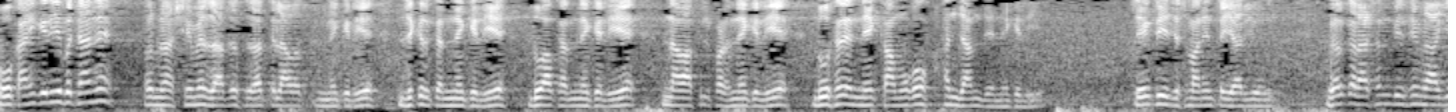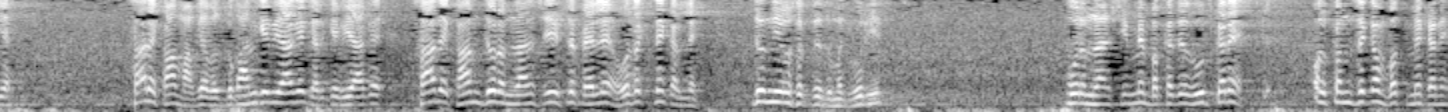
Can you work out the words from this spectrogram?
وہ کہیں کے لیے بچانے؟ اور ناشی میں زیادہ سے زیادہ تلاوت کرنے کے لیے، ذکر کرنے کے لیے، دعا کرنے کے لیے، نوافل پڑھنے کے لیے، دوسرے نیک کاموں کو انجام دینے کے لیے۔ ایک لیے جسمانی تیاری ہوگی گھر کا راشن بھی اسی میں آ گیا۔ سارے کام آ گئے، بس دکان کے بھی آ گئے، گھر کے بھی آ گئے۔ سارے کام جو رمضان شریف سے پہلے ہو سکتے کر لیں۔ جو نہیں ہو سکتے تو مجبوری ہے۔ وہ رمضان شریف میں بقد رود کریں اور کم سے کم وقت میں کریں۔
